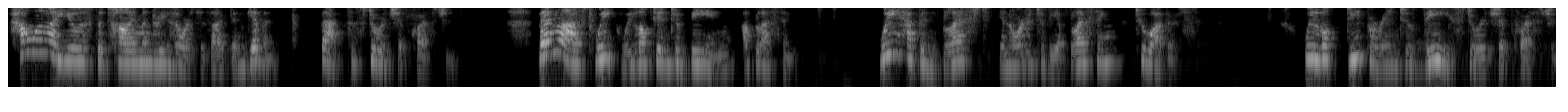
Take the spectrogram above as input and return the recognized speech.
How will I use the time and resources I've been given? That's a stewardship question. Then last week we looked into being a blessing. We have been blessed in order to be a blessing to others. We look deeper into the stewardship question.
